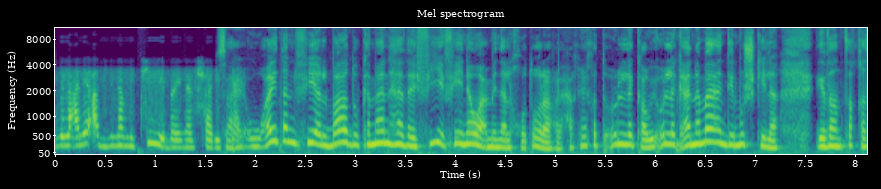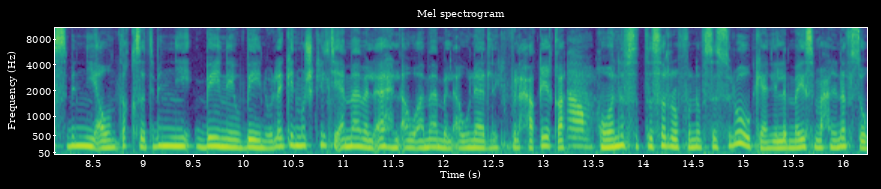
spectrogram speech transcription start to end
بالعلاقة الديناميكية بين الشريكين. صح. وأيضا في البعض وكمان هذا في في نوع من الخطورة في الحقيقة تقول لك أو يقول لك أنا ما عندي مشكلة إذا انتقص مني أو انتقصت مني بيني وبينه لكن مشكلتي أمام الأهل أو أمام الأولاد لكن في الحقيقة نعم. هو نفس التصرف ونفس السلوك. يعني لما يسمح لنفسه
